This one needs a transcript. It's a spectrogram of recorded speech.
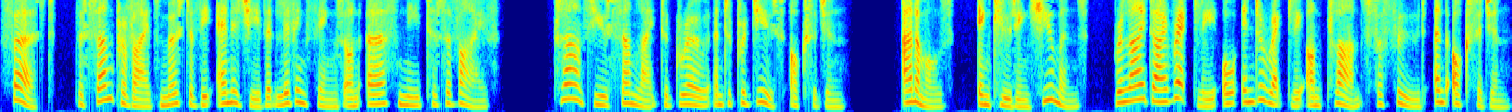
First, the sun provides most of the energy that living things on Earth need to survive. Plants use sunlight to grow and to produce oxygen. Animals, including humans, rely directly or indirectly on plants for food and oxygen.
